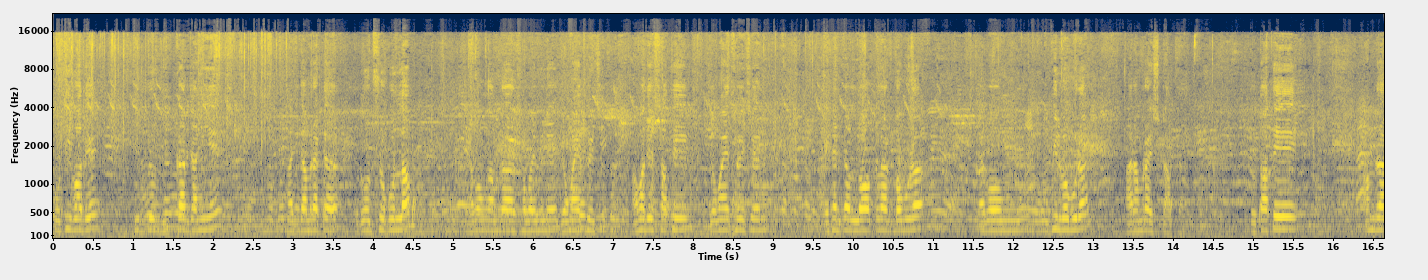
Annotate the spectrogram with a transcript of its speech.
প্রতিবাদে তীব্র ধিক্কার জানিয়ে আজকে আমরা একটা রোড শো করলাম এবং আমরা সবাই মিলে জমায়েত হয়েছি। আমাদের সাথে জমায়েত হয়েছেন এখানকার ল ক্লার্ক বাবুরা এবং উকিল বাবুরা আর আমরা স্টাফরা তো তাতে আমরা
